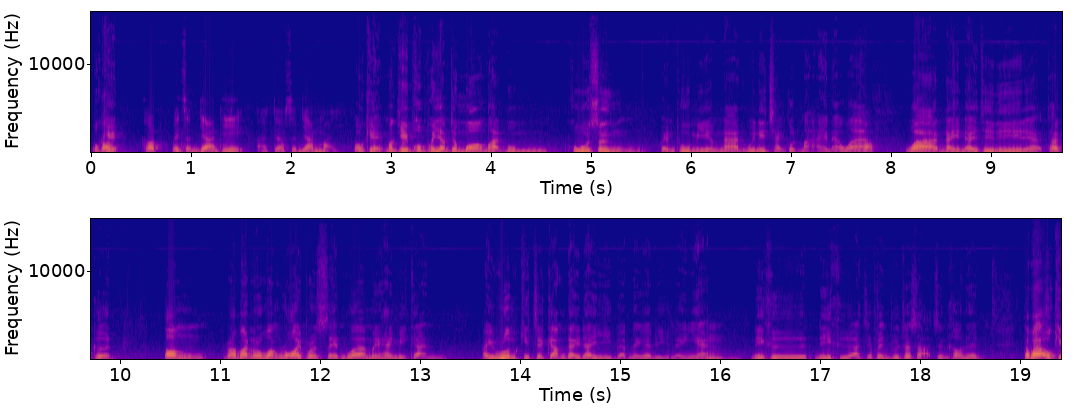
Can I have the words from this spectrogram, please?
โอเค ก็ก็เป็นสัญญาณที่อาจจะสัญญาณใหม่ โอเค เมื่อกี้ผมพยายามจะมองผ่านมุมผู้ซึ่งเป็นผู้มีอำนาจวินิจฉัยกฎหมายนะว่า ครับ ว่าในในที่นี้เนี่ยถ้าเกิดต้องระมัดระวังร้อยเปอร์เซนต์ว่าไม่ให้มีการไปร่วมกิจกรรมใด ๆ อีกแบบในอดีตอะไรเงี้ยอืมนี่คือนี่คืออาจจะเป็นยุทธศาสตร์ซึ่งเขาเล่น แต่ว่าโอเค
